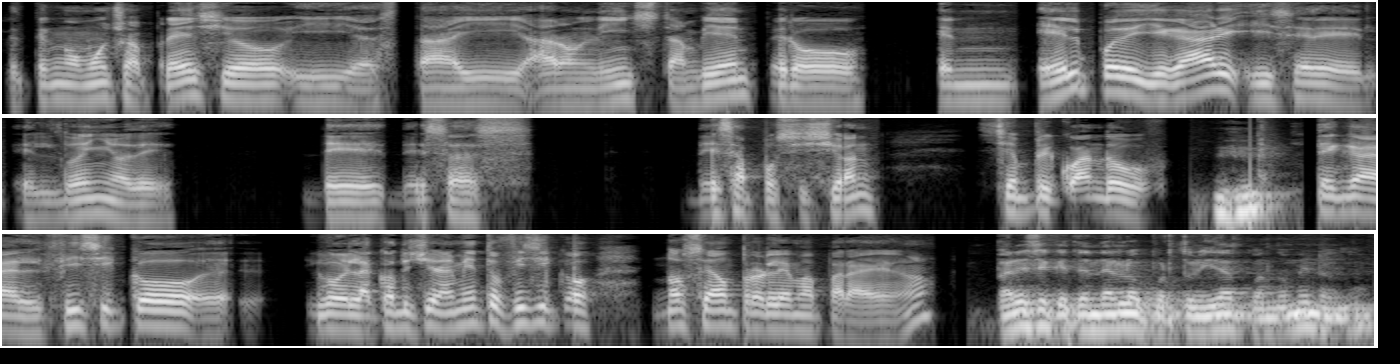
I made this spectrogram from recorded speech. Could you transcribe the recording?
le tengo mucho aprecio y está ahí Aaron Lynch también, pero en, él puede llegar y ser el, dueño de, de, esas de esa posición siempre y cuando tenga el físico, eh, digo, el acondicionamiento físico no sea un problema para él, ¿no? Parece que tendrá la oportunidad cuando menos, ¿no?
